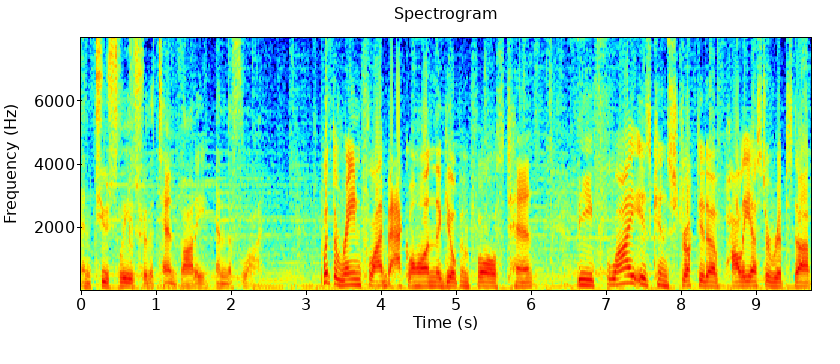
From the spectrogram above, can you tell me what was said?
and two sleeves for the tent body and the fly. Put the rain fly back on the Gilpin Falls tent. The fly is constructed of polyester ripstop.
